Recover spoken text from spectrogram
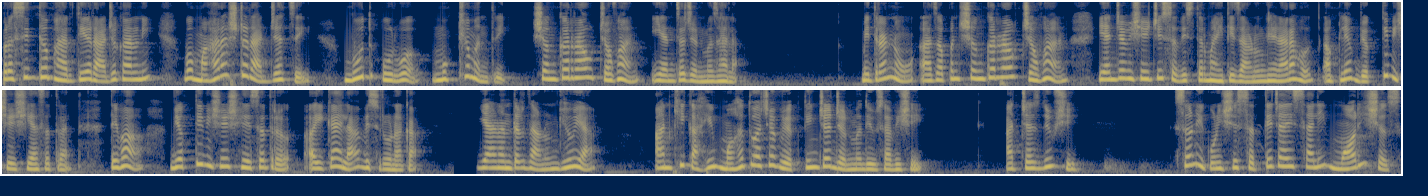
प्रसिद्ध भारतीय राजकारणी व महाराष्ट्र राज्याचे भूतपूर्व मुख्यमंत्री शंकरराव चव्हाण यांचा जन्म झाला. मित्रांनो आज आपण शंकरराव चव्हाण यांच्याविषयीची सविस्तर माहिती जाणून घेणार आहोत आपल्या व्यक्तिविशेष या सत्रात. तेव्हा व्यक्तिविशेष हे सत्र ऐकायला विसरू नका. यानंतर जाणून घेऊया आणखी काही महत्त्वाच्या व्यक्तींच्या जन्मदिवसाविषयी. आजच्याच दिवशी सन एकोणीसशे सत्तेचाळीस साली मॉरिशस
